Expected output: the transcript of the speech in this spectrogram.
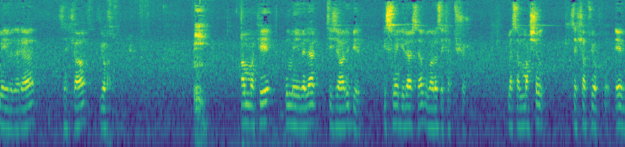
meyvələrə zəkat yoxdur. Amma ki, bu meyvələr ticari bir qismə girərsə, bunlara zəkat düşür. Məsələn, maşın zəkat yoxdur, ev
